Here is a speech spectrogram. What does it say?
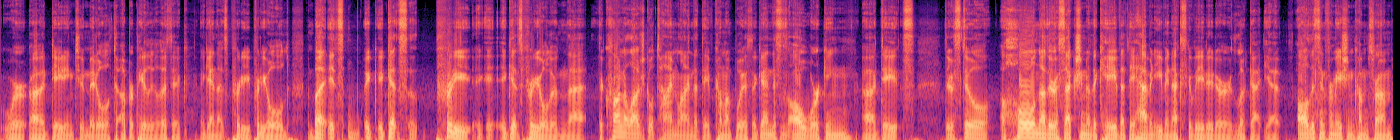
were uh, dating to middle to upper Paleolithic. Again, that's pretty pretty old, but it's it, it gets pretty it, it gets pretty older than that. The chronological timeline that they've come up with, again, this is all working uh, dates. There's still a whole nother section of the cave that they haven't even excavated or looked at yet. All this information comes from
